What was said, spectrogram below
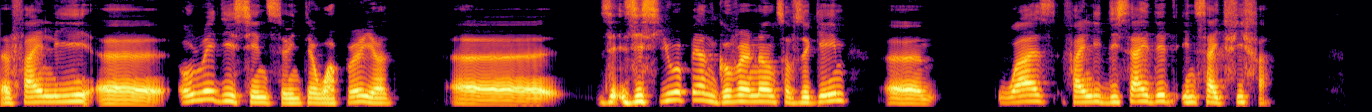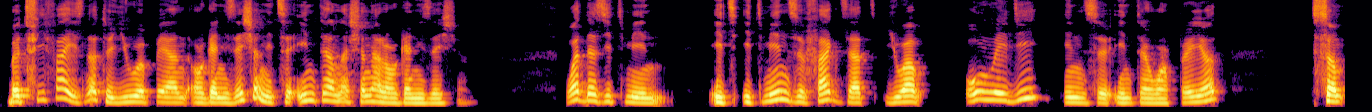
uh, finally, already since the interwar period, th- this European governance of the game um, was finally decided inside FIFA. But FIFA is not a European organization, it's an international organization. What does it mean? It, it means the fact that you have already in the interwar period some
